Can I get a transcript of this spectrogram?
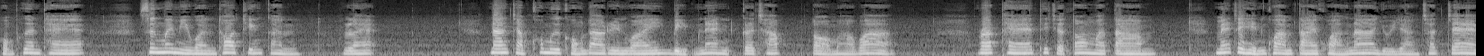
ของเพื่อนแท้ ซึ่งไม่มีวันทอดทิ้งกัน และนางจับข้อมือของดารินไว้บีบแน่นกระชับต่อมาว่า รักแท้ที่จะต้องมาตาม แม้จะเห็นความตายขวางหน้าอยู่อย่างชัดแจ้ง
